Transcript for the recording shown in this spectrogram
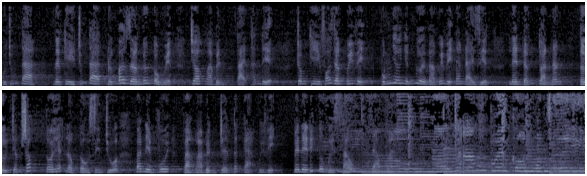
của chúng ta. Nên khi chúng ta đừng bao giờ ngưng cầu nguyện cho hòa bình tại thánh địa. Trong khi phó dân quý vị cũng như những người mà quý vị đang đại diện lên đấng toàn năng từ chăm sóc tôi hết lòng cầu xin Chúa ban niềm vui và hòa bình trên tất cả quý vị. Benedicto 16 giáo hoàng. lãng quên con một giây,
